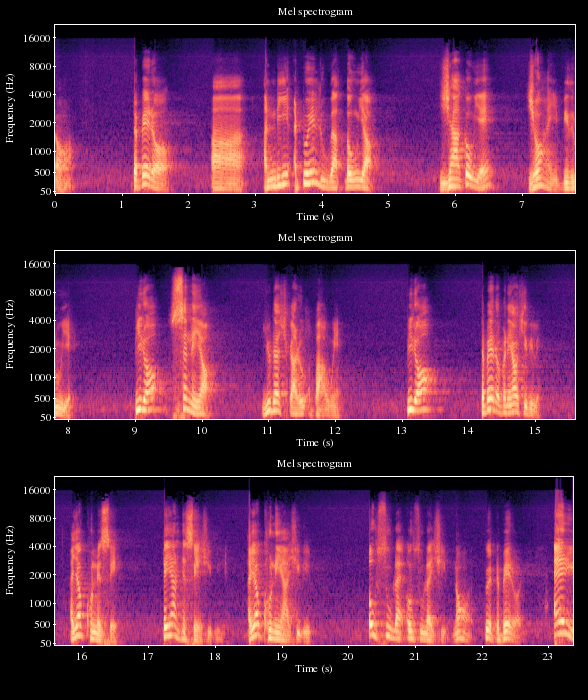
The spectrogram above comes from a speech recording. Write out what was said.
နော်တပဲ့တော်အာအနီးအတွင်းလူက3ယောက်ယာကုပ်ရဲ့ယောဟန်ရဲ့ပိသရုရဲ့ပြီးတော့12ယောက် ယူဒရှကာရုအပါအဝင်ပြီးတော့တပည့်တော်ဘယ်နှယောက်ရှိသေးလဲအယောက်80 120ရှိပြီအယောက်900ရှိပြီအုပ်စုလိုက်အုပ်စုလိုက်ရှိနော်သူတပည့်တော်အဲ့ဒီ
